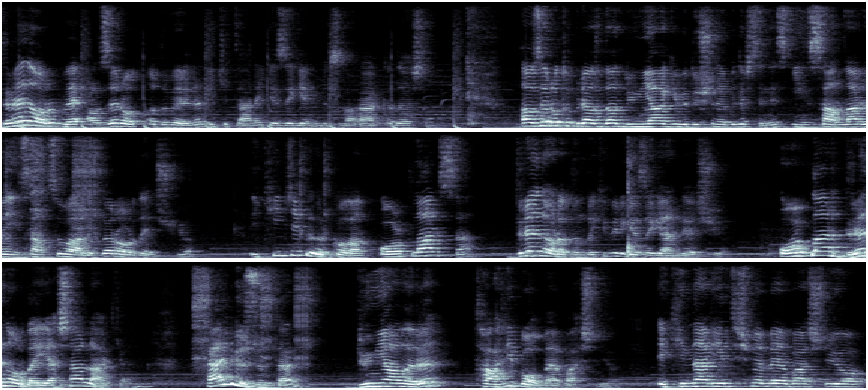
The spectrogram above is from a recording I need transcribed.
Draenor ve Azeroth adı verilen iki tane gezegenimiz var arkadaşlar. Azeroth'u biraz daha dünya gibi düşünebilirsiniz. İnsanlar ve insansı varlıklar orada yaşıyor. İkinci bir ırk olan Orklarsa Draenor adındaki bir gezegende yaşıyor. Orklar Draenor'da yaşarlarken fel yüzünden dünyaları tahrip olmaya başlıyor. Ekinler yetişmemeye başlıyor,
